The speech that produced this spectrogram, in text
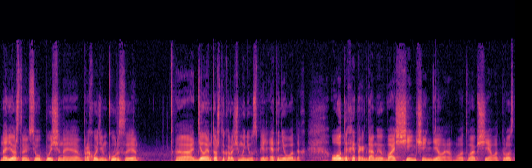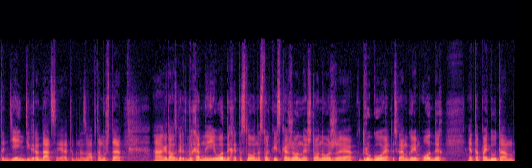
наверстываем все упущенное, проходим курсы, э, делаем то, что, короче, мы не успели. Это не отдых. Отдых это когда мы вообще ничего не делаем. Вот вообще, вот просто день деградации я это бы назвал. Потому что а, когда он говорит выходные и отдых, это слово настолько искаженное, что оно уже другое. То есть, когда мы говорим отдых, это пойду там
